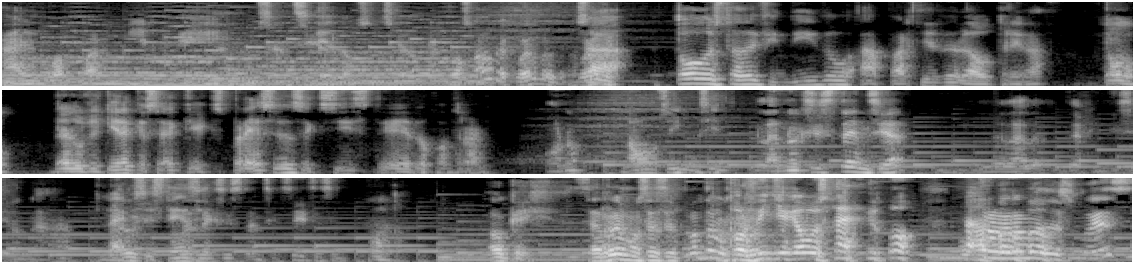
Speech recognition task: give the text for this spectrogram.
algo a partir de, ausencia. de la ausencia de otra cosa. No, de acuerdo, de acuerdo. O sea, todo está definido a partir de la otredad. todo. De lo que quiera que sea que expreses, existe lo contrario. ¿O no? No, sí, sí. La no existencia le da la definición a La existencia. a la existencia. Sí, sí, sí. Punto. Ok, cerremos ese punto. porque Por fin llegamos a algo. Un programa después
